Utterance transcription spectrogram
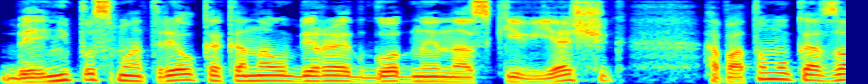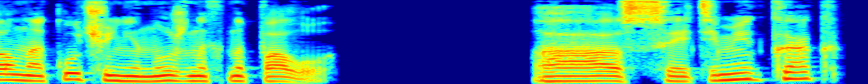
Бенни посмотрел, как она убирает годные носки в ящик, а потом указал на кучу ненужных на полу. «А с этими как?»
